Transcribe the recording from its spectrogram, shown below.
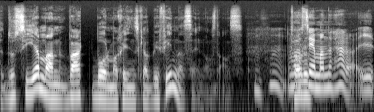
då ser man vart borrmaskinen ska befinna sig någonstans. Mm. Tar Var du- ser man den här då? I,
